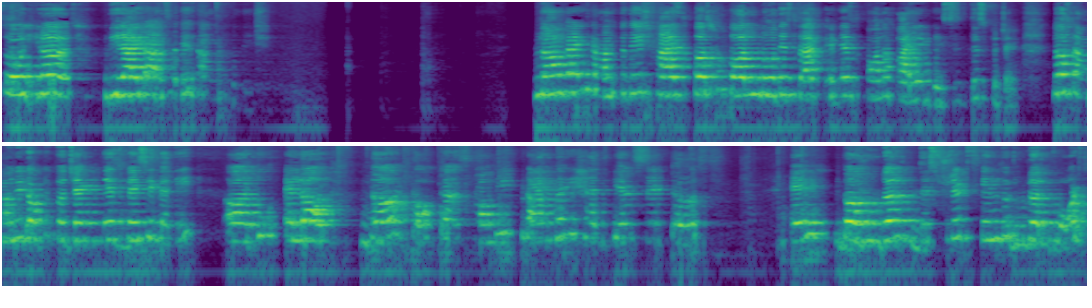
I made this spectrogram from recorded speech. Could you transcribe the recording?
So here the right answer is Now guys, Andhra Pradesh has first of all know this fact it is on a pilot basis, this project. Now family doctor project is basically uh, to allot the doctors from the primary healthcare sectors in the rural districts, in the rural wards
